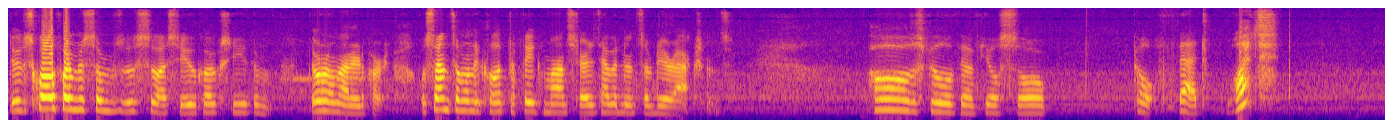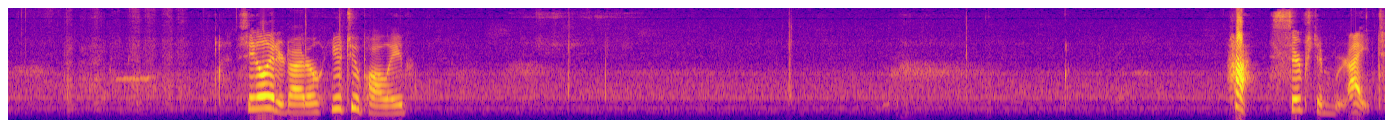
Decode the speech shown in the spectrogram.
They're disqualified from the Celestial Cup, so you can throw them out of the park. We'll send someone to collect the fake monsters as evidence of their actions. Oh, this pillow fat feels so... Pillow fat? What? See you later, Dido. You too, Polly. Ha! Served him right.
